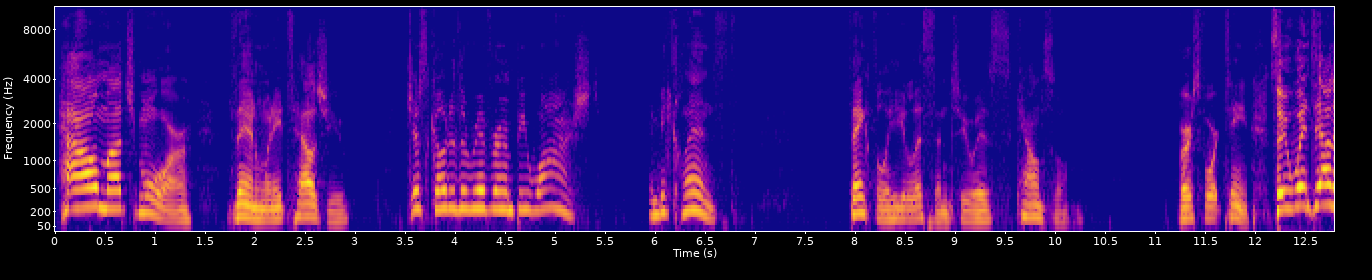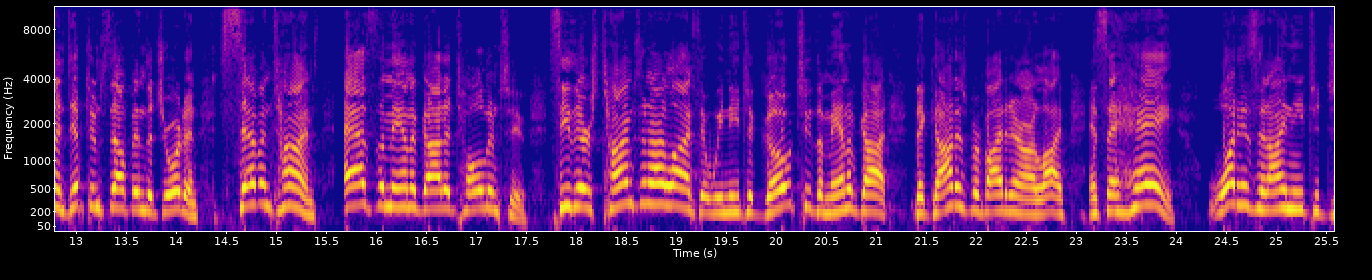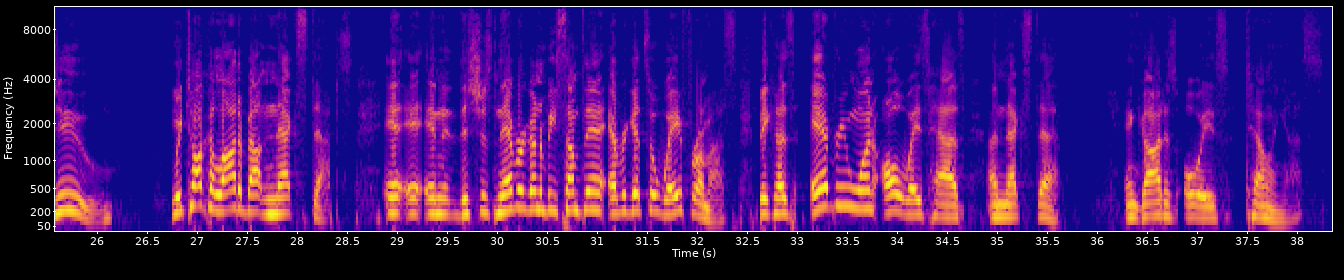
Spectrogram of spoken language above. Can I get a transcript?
How much more then when he tells you Just go to the river and be washed and be cleansed. Thankfully, he listened to his counsel. Verse 14. So he went down and dipped himself in the Jordan seven times, as the man of God had told him to. See, there's times in our lives that we need to go to the man of God that God has provided in our life and say, hey, what is it I need to do? We talk a lot about next steps, and, this just never going to be something that ever gets away from us because everyone always has a next step, and God is always telling us.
